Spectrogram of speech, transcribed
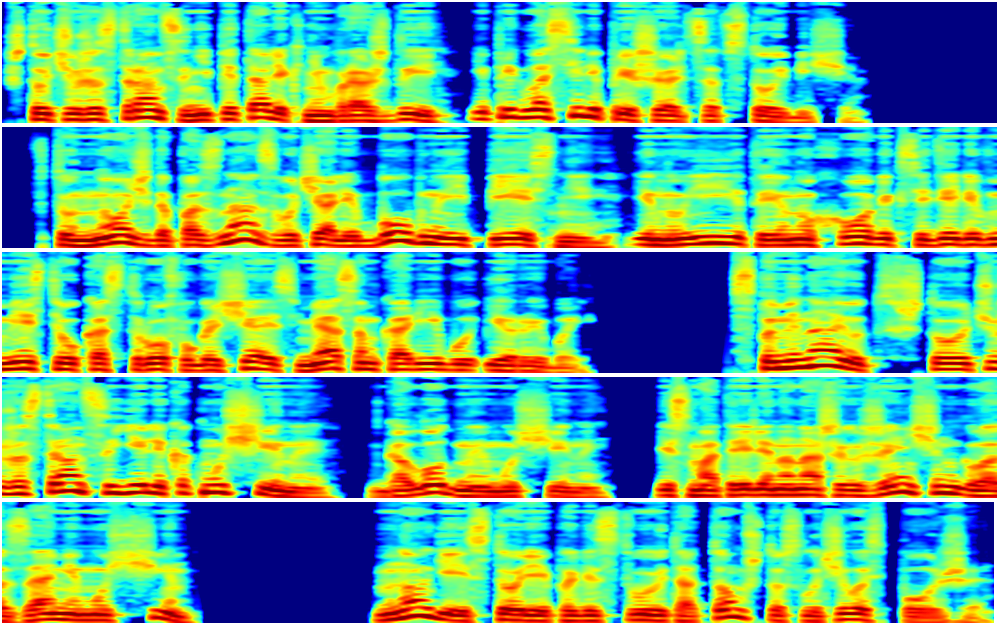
что чужестранцы не питали к ним вражды и пригласили пришельцев в стойбище. В ту ночь допоздна звучали бубны и песни, инуиты и инуховик сидели вместе у костров, угощаясь мясом карибу и рыбой. Вспоминают, что чужестранцы ели как мужчины, голодные мужчины, и смотрели на наших женщин глазами мужчин. Многие истории повествуют о том, что случилось позже.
